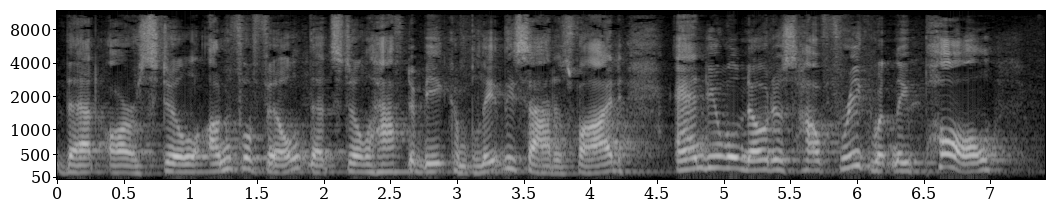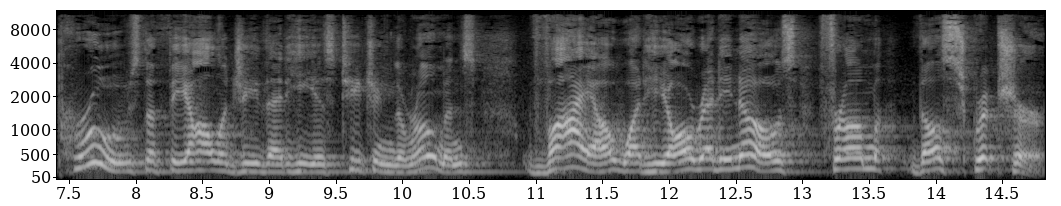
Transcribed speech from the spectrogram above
that are still unfulfilled, that still have to be completely satisfied. And you will notice how frequently Paul proves the theology that he is teaching the Romans via what he already knows from the scripture.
